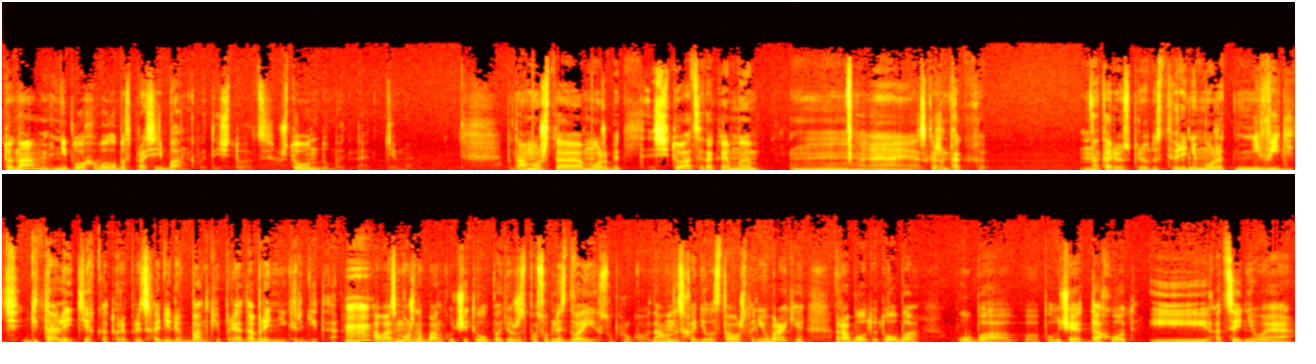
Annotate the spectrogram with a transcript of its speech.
то нам неплохо было бы спросить банк в этой ситуации, что он думает на эту тему. Потому что, может быть, ситуация такая, мы, э, скажем так, нотариус при удостоверении может не видеть деталей тех, которые происходили в банке при одобрении кредита. Угу. А, возможно, банк учитывал платежеспособность двоих супругов. Да? Он исходил из того, что они в браке, работают оба, оба э, получают доход, и оценивая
